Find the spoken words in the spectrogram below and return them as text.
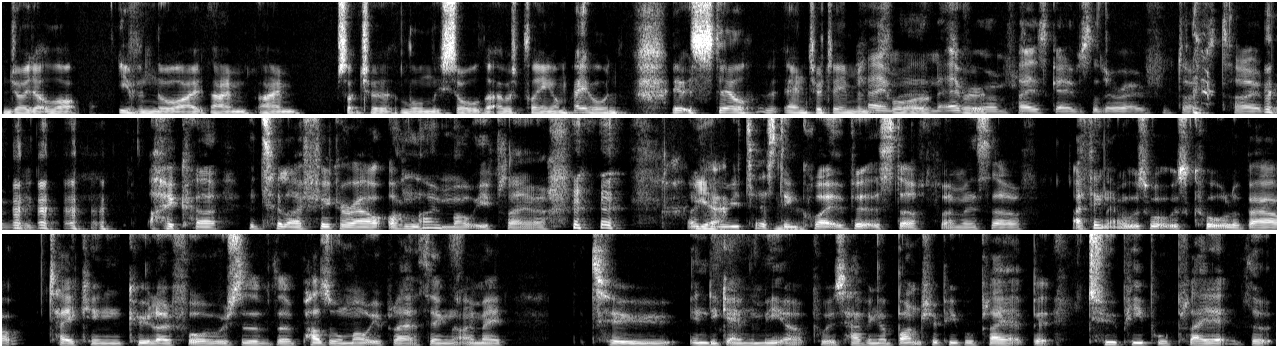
Enjoyed it a lot, even though I, I'm I'm such a lonely soul that I was playing on my own. It was still entertainment Hey for, man, for- everyone plays games on their own from time to time. I mean, I can't, until I figure out online multiplayer. I'm Yeah, going to be testing yeah. quite a bit of stuff by myself. I think that was what was cool about taking Kulo 4, which is the puzzle multiplayer thing that I made, to Indie Game the Meetup, was having a bunch of people play it, but two people play it that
